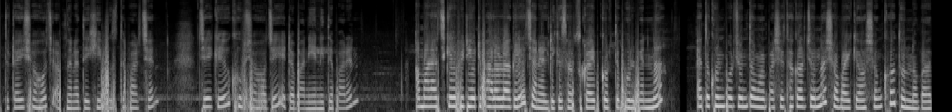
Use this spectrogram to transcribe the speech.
এতটাই সহজ, আপনারা দেখেই বুঝতে পারছেন যে কেউ খুব সহজেই এটা বানিয়ে নিতে পারেন। আমার আজকের ভিডিওটি ভালো লাগলে চ্যানেলটিকে সাবস্ক্রাইব করতে ভুলবেন না। এতক্ষণ পর্যন্ত আমার পাশে থাকার জন্য সবাইকে অসংখ্য ধন্যবাদ।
